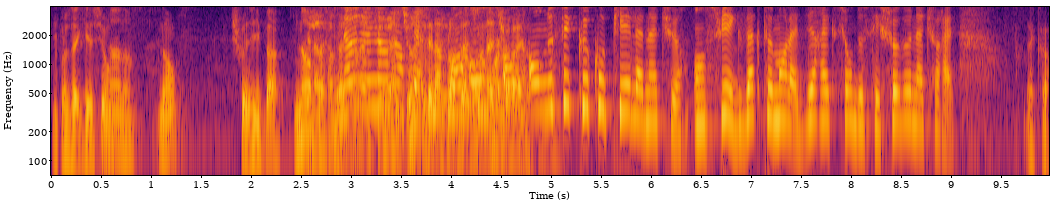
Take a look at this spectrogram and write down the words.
Je pose la question. Non, non. Non choisit pas. Non, parce que c'est l'implantation naturelle. On, ne fait que copier la nature. On suit exactement la direction de ses cheveux naturels. D'accord.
